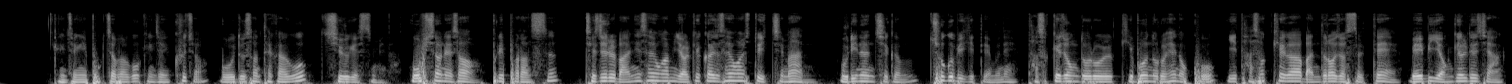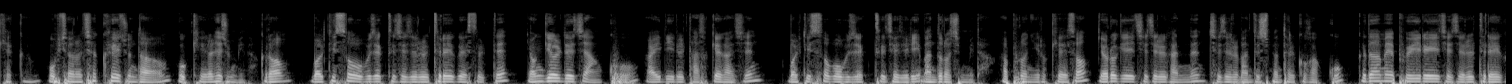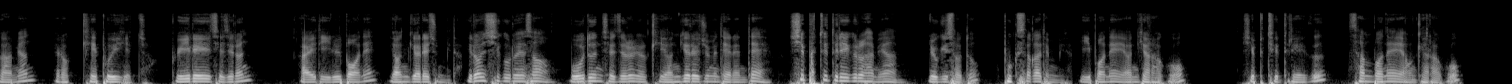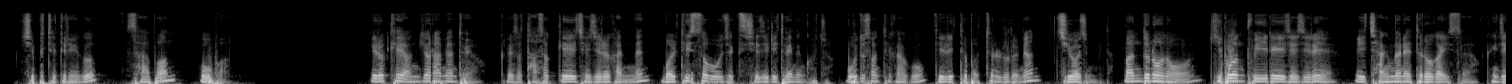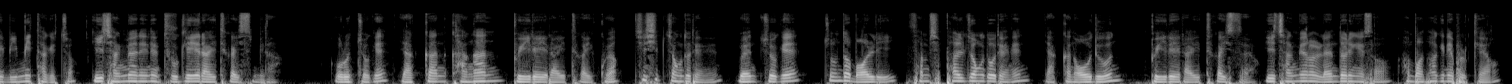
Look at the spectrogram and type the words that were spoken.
굉장히 복잡하고 굉장히 크죠. 모두 선택하고 지우겠습니다. 옵션에서 Preference 재질을 많이 사용하면 10개까지 사용할 수도 있지만 우리는 지금 초급이기 때문에 5개 정도를 기본으로 해놓고 이 5개가 만들어졌을 때 맵이 연결되지 않게끔 옵션을 체크해 준 다음 OK를 해줍니다. 그럼 Multi-Sub Object 재질을 드래그 했을 때 연결되지 않고 아이디를 5개 가진 Multi-Sub Object 재질이 만들어집니다. 앞으로는 이렇게 해서 여러 개의 재질을 갖는 재질을 만드시면 될 것 같고 그 다음에 V-Ray 재질을 드래그하면 이렇게 보이겠죠. V-Ray 재질은 아이디 1번에 연결해 줍니다. 이런 식으로 해서 모든 재질을 이렇게 연결해 주면 되는데 Shift 드래그를 하면 여기서도 복사가 됩니다. 2번에 연결하고 Shift 드래그 3번에 연결하고 Shift 드래그 4번, 5번 이렇게 연결하면 돼요. 그래서 다섯 개의 재질을 갖는 Multi-Sub Object 재질이 되는 거죠. 모두 선택하고 Delete 버튼을 누르면 지워집니다. 만들어 놓은 기본 V-Ray 재질이 이 장면에 들어가 있어요. 굉장히 밋밋하겠죠? 이 장면에는 두 개의 라이트가 있습니다. 오른쪽에 약간 강한 V-Ray 라이트가 있고요. 70 정도 되는 왼쪽에 좀 더 멀리 38 정도 되는 약간 어두운 V-Ray 라이트가 있어요. 이 장면을 렌더링해서 한번 확인해 볼게요.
